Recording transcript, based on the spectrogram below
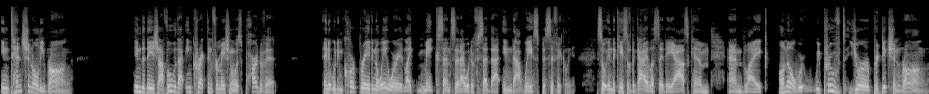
intentionally wrong, in the deja vu, that incorrect information was part of it. And it would incorporate in a way where it like makes sense that I would have said that in that way specifically. So in the case of the guy, let's say they ask him and like, oh no, we're, we proved your prediction wrong.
